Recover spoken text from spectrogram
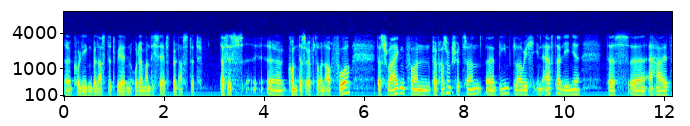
äh, Kollegen belastet werden oder man sich selbst belastet. Das ist, äh, kommt des Öfteren auch vor. Das Schweigen von Verfassungsschützern äh, dient, glaube ich, in erster Linie des äh, Erhalts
